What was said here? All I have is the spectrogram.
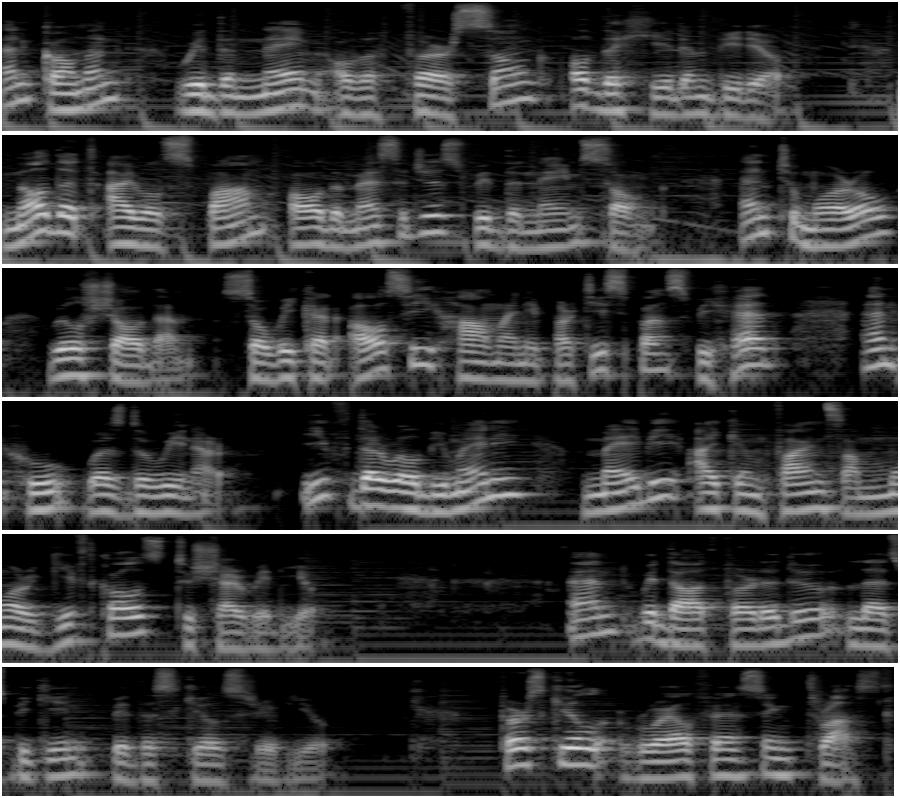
and comment with the name of the first song of the hidden video. Know that I will spam all the messages with the name song and tomorrow we'll show them, so we can all see how many participants we had and who was the winner. If there will be many, maybe I can find some more gift codes to share with you. And without further ado, let's begin with the skills review. First skill, Royal Fencing Thrust.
